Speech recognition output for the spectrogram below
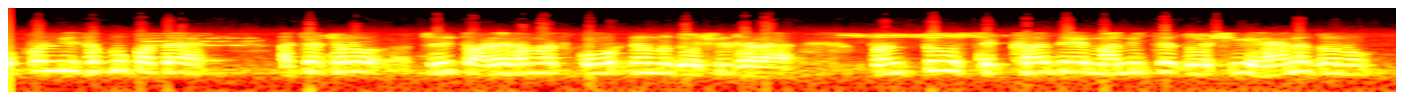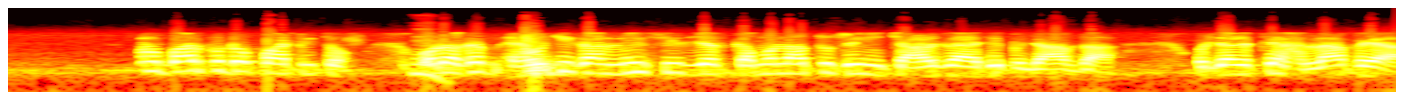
ਓਪਨਲੀ ਸਭ ਨੂੰ ਪਤਾ ਹੈ ਅੱਛਾ ਚਲੋ ਤੁਸੀਂ ਤੁਹਾਡੇ ਸਾਹਮਣੇ ਕੋਰਟ ਨੇ ਉਹਨੂੰ ਦੋਸ਼ੀ ਠਹਿਰਾਇਆ ਪਰੰਤੂ ਸਿੱਖਾਂ ਦੇ ਮਨ ਵਿੱਚ ਦੋਸ਼ੀ ਹੈ ਨਾ ਦੋਨੋਂ। ਉਹ ਬਾਹਰ ਕੱਢੋ ਪਾਰਟੀ ਤੋਂ। ਔਰ ਅਗਰ ਇਹੋ ਜੀ ਗੱਲ ਨਹੀਂ ਸੀ ਜਦ ਕਮਲਨਾਥ ਤੁਸੀਂ ਇੰਚਾਰਜ ਲਾਇਆ ਸੀ ਪੰਜਾਬ ਦਾ ਔਰ ਜਦ ਇੱਥੇ ਹੱਲਾ ਪਿਆ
